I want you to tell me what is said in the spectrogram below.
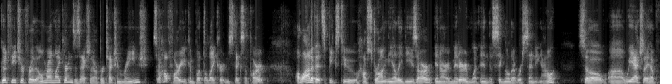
good feature for the Omron light curtains is actually our protection range. So how far you can put the light curtain sticks apart. A lot of it speaks to how strong the LEDs are in our emitter and what in the signal that we're sending out. So uh, we actually have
